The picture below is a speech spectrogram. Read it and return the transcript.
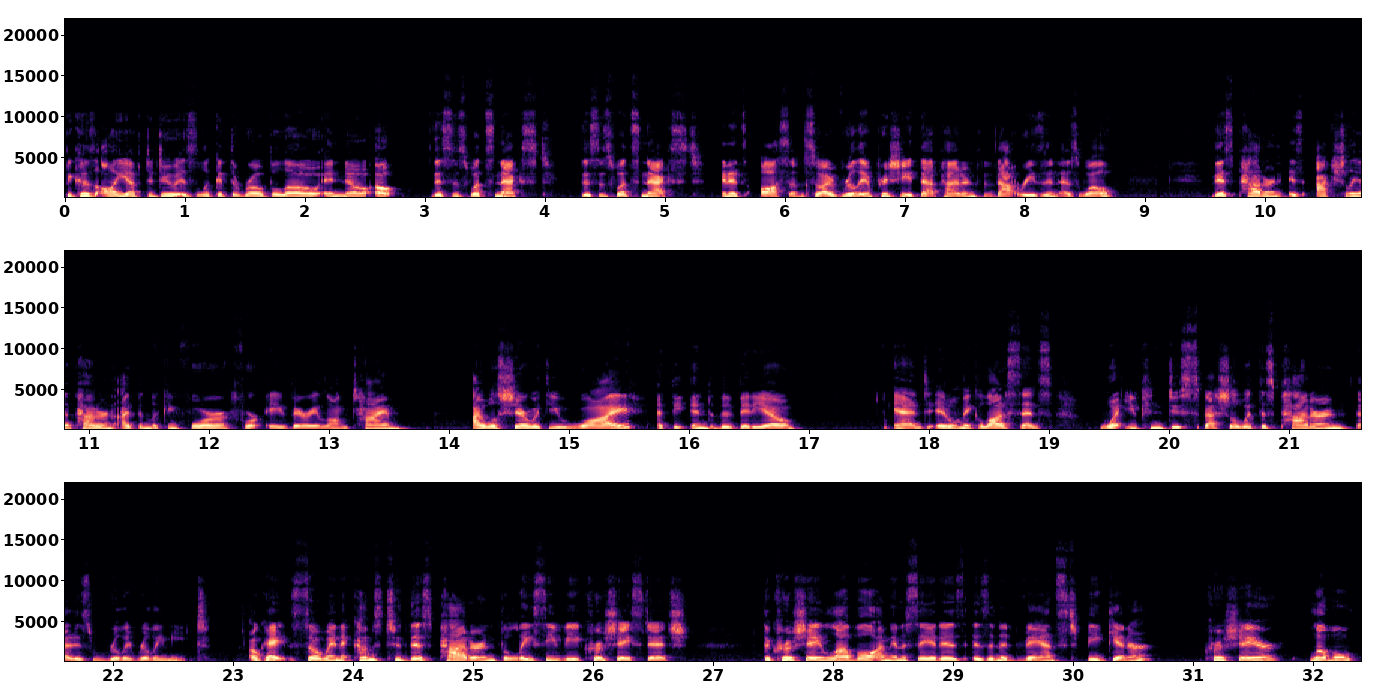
because all you have to do is look at the row below and know, oh, this is what's next, this is what's next, and it's awesome. So I really appreciate that pattern for that reason as well. This pattern is actually a pattern I've been looking for for a very long time. I will share with you why at the end of the video and it'll make a lot of sense what you can do special with this pattern that is really, really neat. Okay, so when it comes to this pattern, the Lacy V crochet stitch, the crochet level I'm going to say it is, is an advanced beginner crocheter level.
